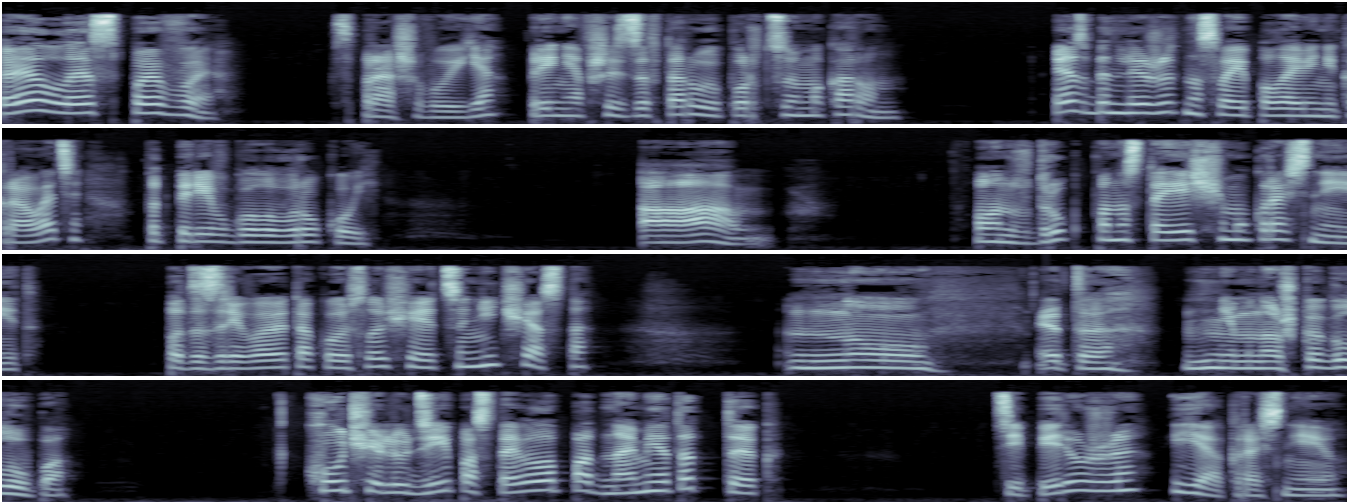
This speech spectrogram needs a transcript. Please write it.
ЛСПВ?» спрашиваю я, принявшись за вторую порцию макарон. Эсбен лежит на своей половине кровати, подперев голову рукой. А, он вдруг по-настоящему краснеет. Подозреваю, такое случается нечасто. Ну, это немножко глупо. Куча людей поставила под нами этот тег. Теперь уже я краснею.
